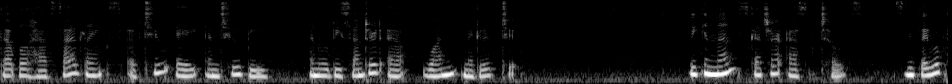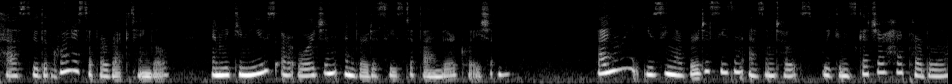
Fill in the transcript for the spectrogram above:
that will have side lengths of 2a and 2b and will be centered at 1, negative 2. We can then sketch our asymptotes since they will pass through the corners of our rectangle, and we can use our origin and vertices to find their equation. Finally, using our vertices and asymptotes, we can sketch our hyperbola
